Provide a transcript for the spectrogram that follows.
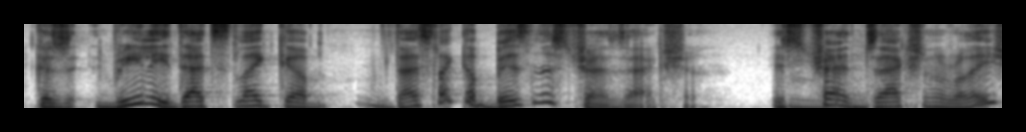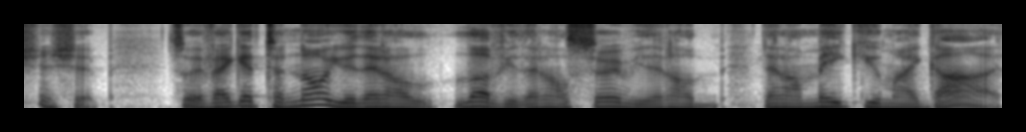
because really, that's like a that's like a business transaction. It's hmm. transactional relationship. So if I get to know you, then I'll love you, then I'll serve you, then I'll then I'll make you my God.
